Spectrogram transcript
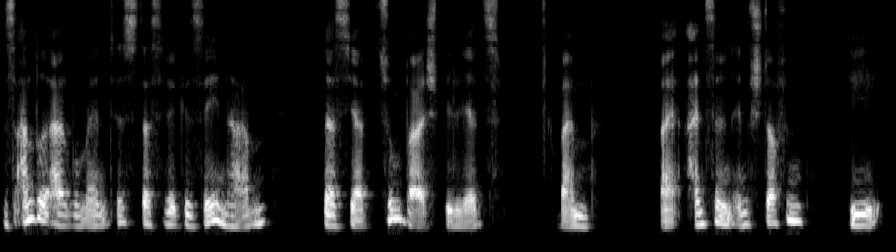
Das andere Argument ist, dass wir gesehen haben, dass ja zum Beispiel jetzt beim, bei einzelnen Impfstoffen die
